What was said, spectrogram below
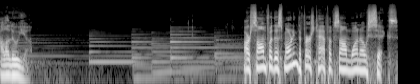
Alleluia. Our psalm for this morning, the first half of Psalm 106,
